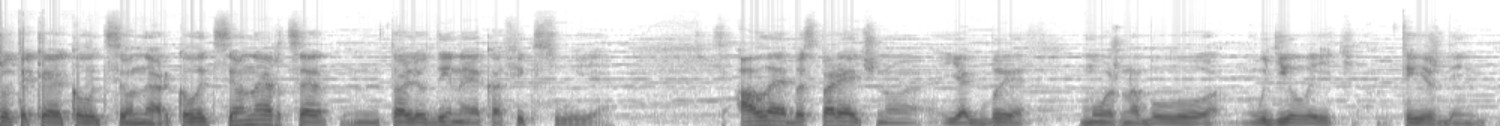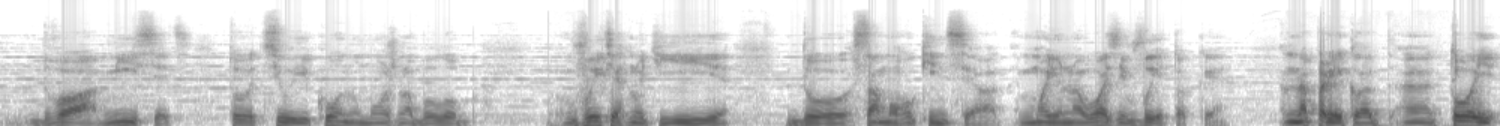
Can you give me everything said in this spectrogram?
Що таке колекціонер? Колекціонер це та людина, яка фіксує. Але, безперечно, якби можна було уділити тиждень, два, місяць, то цю ікону можна було б витягнути її до самого кінця. Маю на увазі витоки. Наприклад, е, той,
